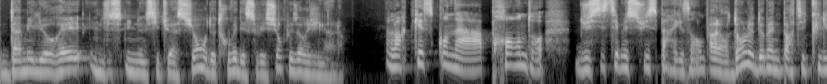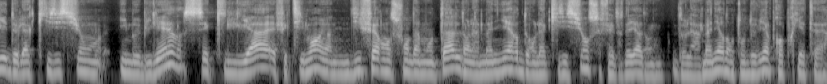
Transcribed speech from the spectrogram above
d'améliorer une, situation ou de trouver des solutions plus originales. Alors, qu'est-ce qu'on a à apprendre du système suisse, par exemple? Alors, dans le domaine particulier de l'acquisition immobilière, c'est qu'il y a effectivement une différence fondamentale dans la manière dont l'acquisition se fait, c'est-à-dire dans, la manière dont on devient propriétaire.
